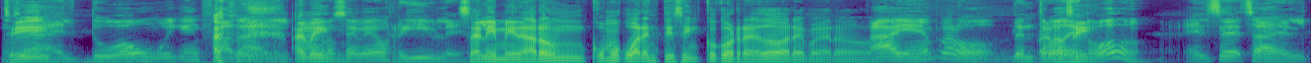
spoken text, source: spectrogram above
O Sí. sea, él tuvo un weekend fatal. El I carro mean, se ve horrible. Se eliminaron como 45 corredores, pero... Está bien, pero dentro Pero de sí. todo. Él se, o sea, el,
